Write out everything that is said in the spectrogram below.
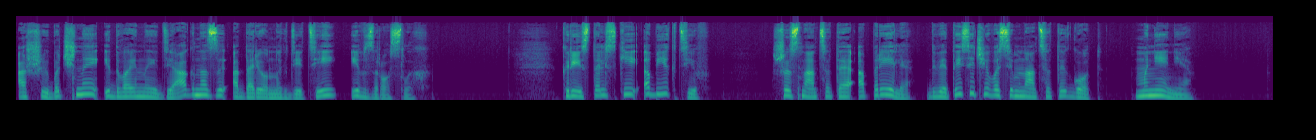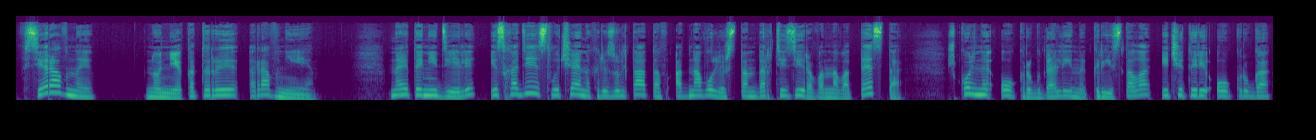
Ошибочные и двойные диагнозы одаренных детей и взрослых. Кристальский объектив. 16 апреля 2018 год. Мнение. Все равны, но некоторые равнее. На этой неделе, исходя из случайных результатов одного лишь стандартизированного теста, школьный округ долины Кристалла и четыре округа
